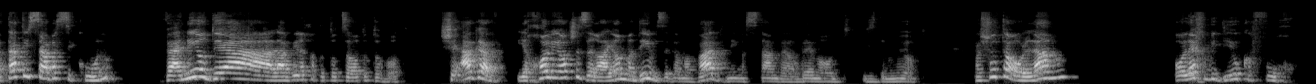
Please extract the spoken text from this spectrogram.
אתה תישא בסיכון, ואני יודע להביא לך את התוצאות הטובות. שאגב, יכול להיות שזה רעיון מדהים, זה גם עבד מן הסתם בהרבה מאוד הזדמנויות. פשוט העולם הולך בדיוק הפוך.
